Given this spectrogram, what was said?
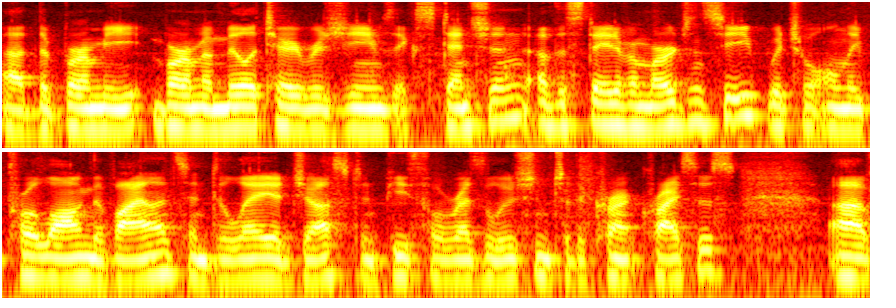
uh, the Burma, Burma military regime's extension of the state of emergency, which will only prolong the violence and delay a just and peaceful resolution to the current crisis. Uh,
